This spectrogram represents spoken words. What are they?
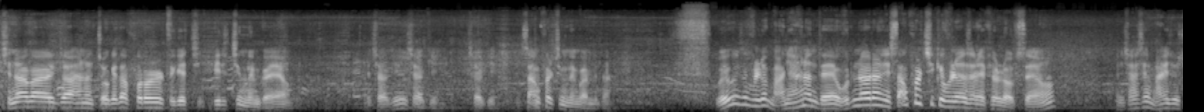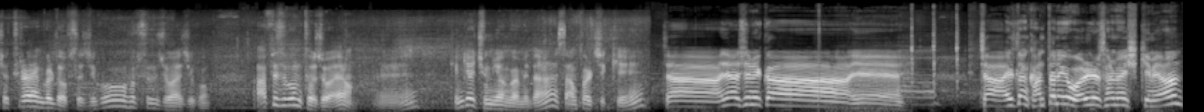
지나가자 하는 쪽에다 풀을 두개 미리 찍는 거예요. 저기 저기 저기 쌍풀 찍는 겁니다. 외국에서 훈련 많이 하는데 우리나라는 이 쌍풀 찍기 훈련하는 사람이 별로 없어요. 자세 많이 좋죠. 트라이앵글도 없어지고 흡수도 좋아지고 앞에서 보면 더 좋아요. 예. 굉장히 중요한 겁니다. 쌍풀 찍기. 자 안녕하십니까. 예. 자 일단 간단하게 원리를 설명시키면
